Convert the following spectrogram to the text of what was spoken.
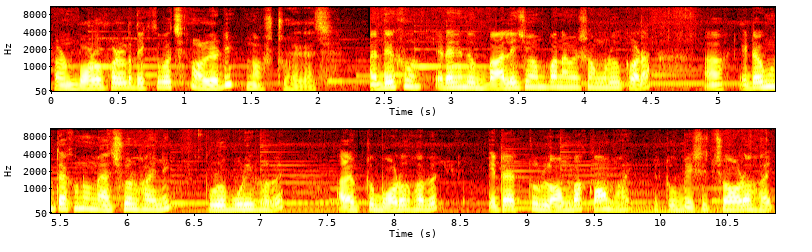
কারণ বড় ফলটা দেখতে পাচ্ছেন অলরেডি নষ্ট হয়ে গেছে। দেখুন, এটা কিন্তু বালি চম্পা নামে সংগ্রহ করা। এটাও কিন্তু এখনও ম্যাচিওর হয়নি পুরোপুরিভাবে আর একটু বড় হবে। এটা একটু লম্বা কম হয়, একটু বেশি চড়া হয়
